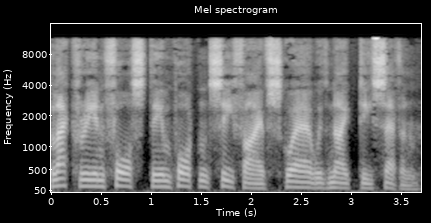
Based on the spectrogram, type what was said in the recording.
black reinforced the important c5 square with knight d7.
